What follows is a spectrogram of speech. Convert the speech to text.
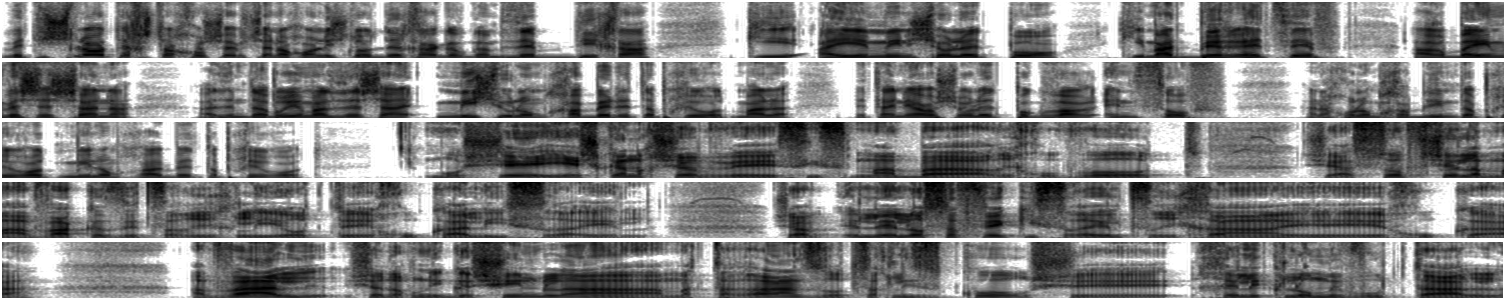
ותשלוט איך שאתה חושב שנכון לשלוט. דרך אגב, גם זה בדיחה, כי הימין שולט פה כמעט ברצף 46 שנה. אז הם מדברים על זה שמישהו לא מכבד את הבחירות. מה, נתניהו שולט פה כבר אין סוף. אנחנו לא מכבדים את הבחירות, מי לא מכבד את הבחירות? משה, יש כאן עכשיו אה, סיסמה ברחובות. שהסוף של המאבק הזה צריך להיות אה, חוקה לישראל. עכשיו, ללא ספק ישראל צריכה אה, חוקה, אבל כשאנחנו ניגשים למטרה הזאת, צריך לזכור שחלק לא מבוטל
